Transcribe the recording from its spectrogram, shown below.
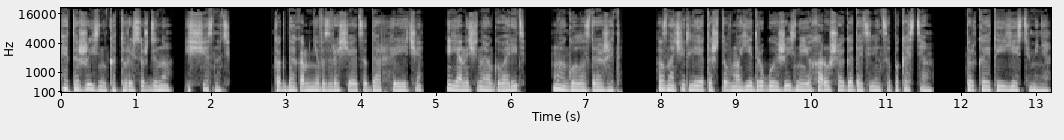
Это жизнь, которой суждено исчезнуть. Когда ко мне возвращается дар речи, и я начинаю говорить, мой голос дрожит. Значит ли это, что в моей другой жизни я хорошая гадательница по костям? Только это и есть у меня.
